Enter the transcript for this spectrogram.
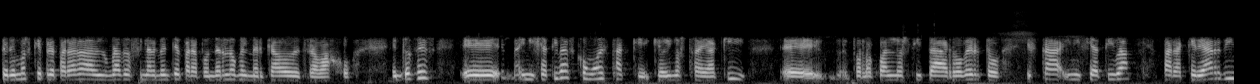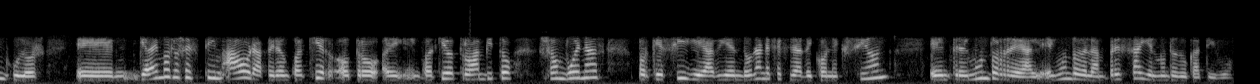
tenemos que preparar al alumnado finalmente para ponerlo en el mercado de trabajo. Entonces, eh, iniciativas como esta que, hoy nos trae aquí, eh, por lo cual nos cita Roberto, esta iniciativa para crear vínculos eh, los STEAM ahora, pero en cualquier otro en cualquier otro ámbito son buenas porque sigue habiendo una necesidad de conexión entre el mundo real, el mundo de la empresa y el mundo educativo.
